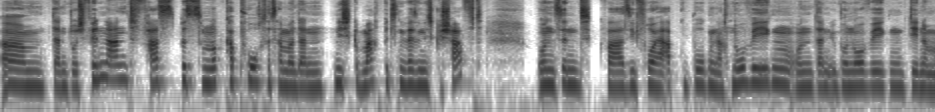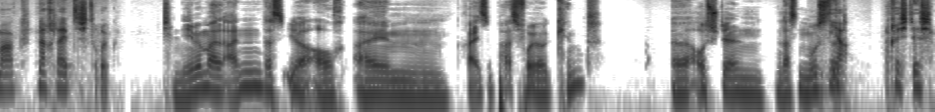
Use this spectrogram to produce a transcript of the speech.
Ähm, dann durch Finnland fast bis zum Nordkap hoch. Das haben wir dann nicht gemacht, beziehungsweise nicht geschafft. Und sind quasi vorher abgebogen nach Norwegen und dann über Norwegen, Dänemark nach Leipzig zurück. Ich nehme mal an, dass ihr auch einen Reisepass für euer Kind äh, ausstellen lassen musstet. Ja, richtig.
